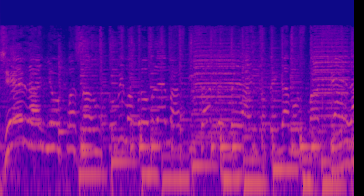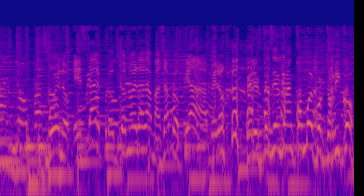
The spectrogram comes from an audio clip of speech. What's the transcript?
Si el año pasado tuvimos problemas, quizás este año tengamos más. Bueno, esta de pronto no era la más apropiada, pero... Pero este es el gran combo de Puerto Rico.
